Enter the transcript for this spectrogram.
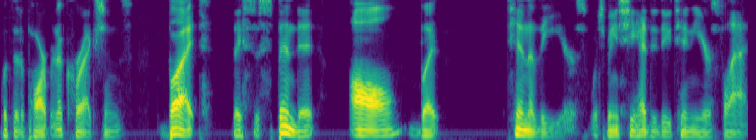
with the Department of Corrections, but they suspended all but 10 of the years, which means she had to do 10 years flat.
